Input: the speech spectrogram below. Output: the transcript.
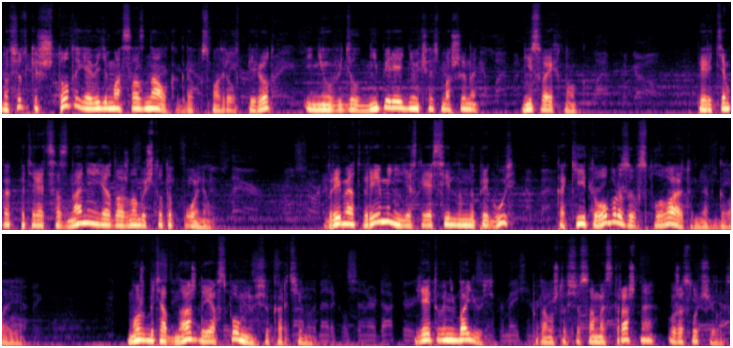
Но все-таки что-то я, видимо, осознал, когда посмотрел вперед и не увидел ни переднюю часть машины, ни своих ног. Перед тем, как потерять сознание, я, должно быть, что-то понял. Время от времени, если я сильно напрягусь, какие-то образы всплывают у меня в голове. Может быть, однажды я вспомню всю картину. Я этого не боюсь, потому что все самое страшное уже случилось.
